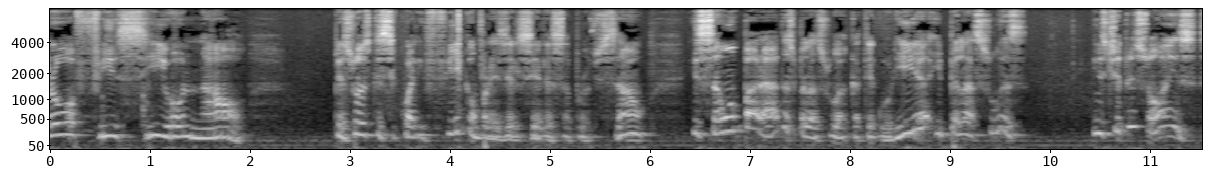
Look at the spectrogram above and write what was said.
profissional. Pessoas que se qualificam para exercer essa profissão e são amparadas pela sua categoria e pelas suas instituições,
